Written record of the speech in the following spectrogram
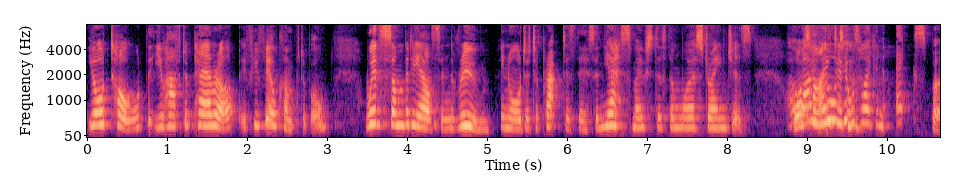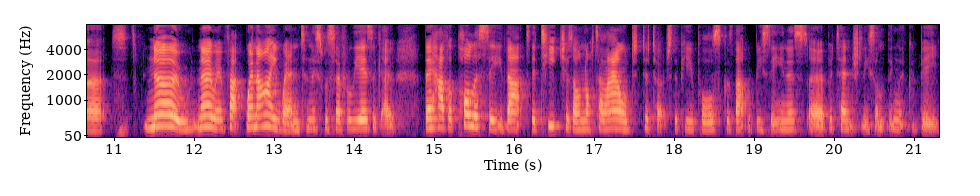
you're told that you have to pair up, if you feel comfortable, with somebody else in the room in order to practice this. And yes, most of them were strangers. Oh, what I, thought it didn't- was like an expert. No, no. In fact, when I went, and this was several years ago, they have a policy that the teachers are not allowed to touch the pupils because that would be seen as uh, potentially something that could be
